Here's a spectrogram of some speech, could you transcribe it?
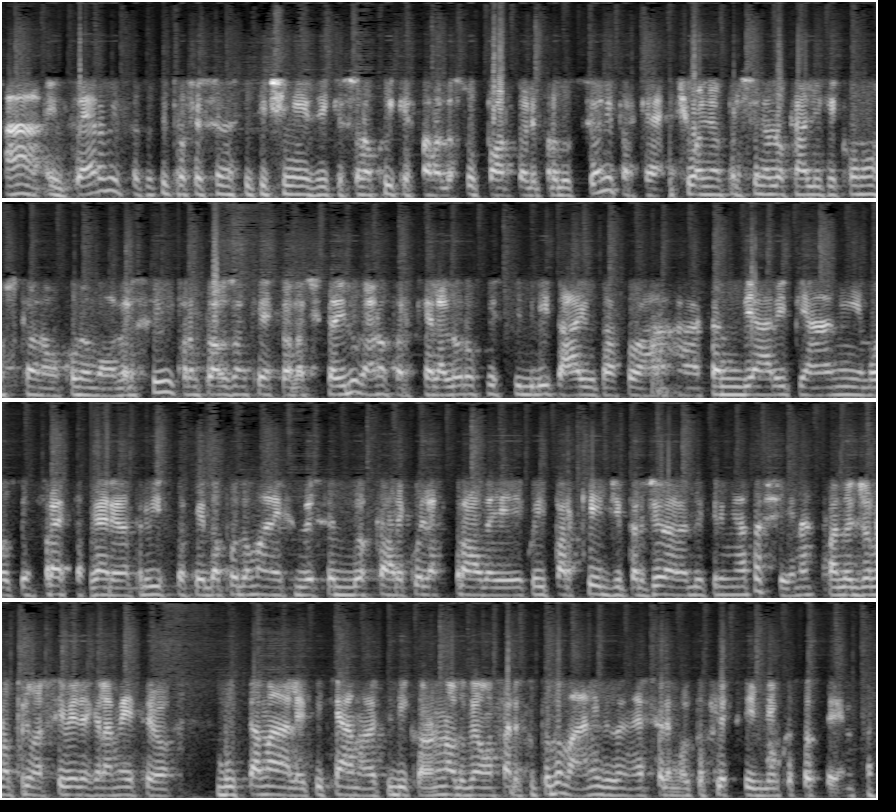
al service, a tutti i professionisti ticinesi che sono qui, che fanno da supporto alle produzioni perché ci vogliono persone locali che conoscano come muoversi. Fare un applauso anche alla città di Lugano perché la loro flessibilità ha aiutato a, a cambiare i piani molto in fretta. Magari era previsto che dopo domani si dovesse bloccare quella strada e quei parcheggi per girare a determinata scena. Quando il giorno prima si vede che la meteo butta male, ti chiamano e ti dicono no, dobbiamo fare tutto domani, bisogna essere molto flessibili in questo senso.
